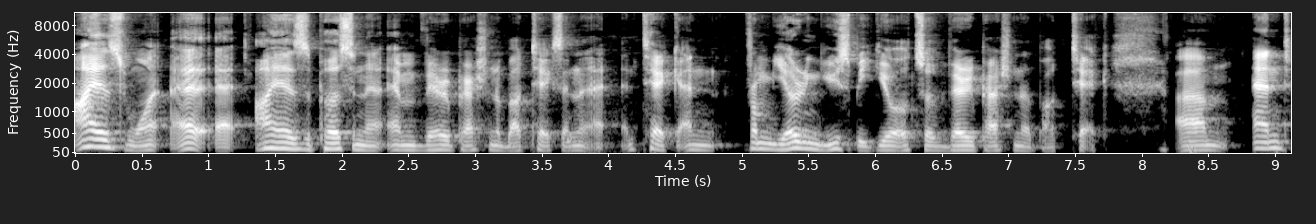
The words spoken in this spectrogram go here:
I as one, I, I, as a person am very passionate about tech and, and, tech, and from hearing you speak, you're also very passionate about tech, um, and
